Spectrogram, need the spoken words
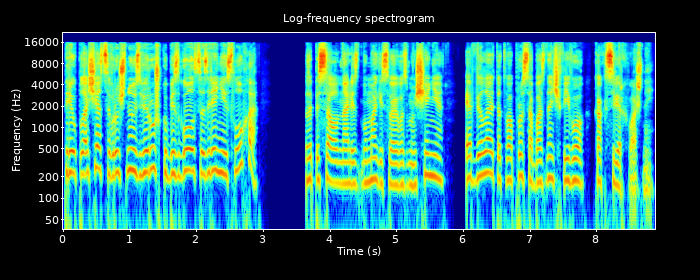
перевоплощаться в ручную зверушку без голоса, зрения и слуха? Записала на лист бумаги свое возмущение и обвела этот вопрос, обозначив его как сверхважный.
